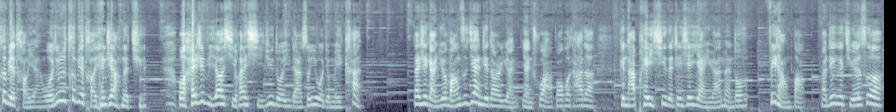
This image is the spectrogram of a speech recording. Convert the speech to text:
特别讨厌。我就是特别讨厌这样的剧，我还是比较喜欢喜剧多一点，所以我就没看。但是感觉王自健这段演演出啊，包括他的跟他配戏的这些演员们都非常棒，把这个角色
